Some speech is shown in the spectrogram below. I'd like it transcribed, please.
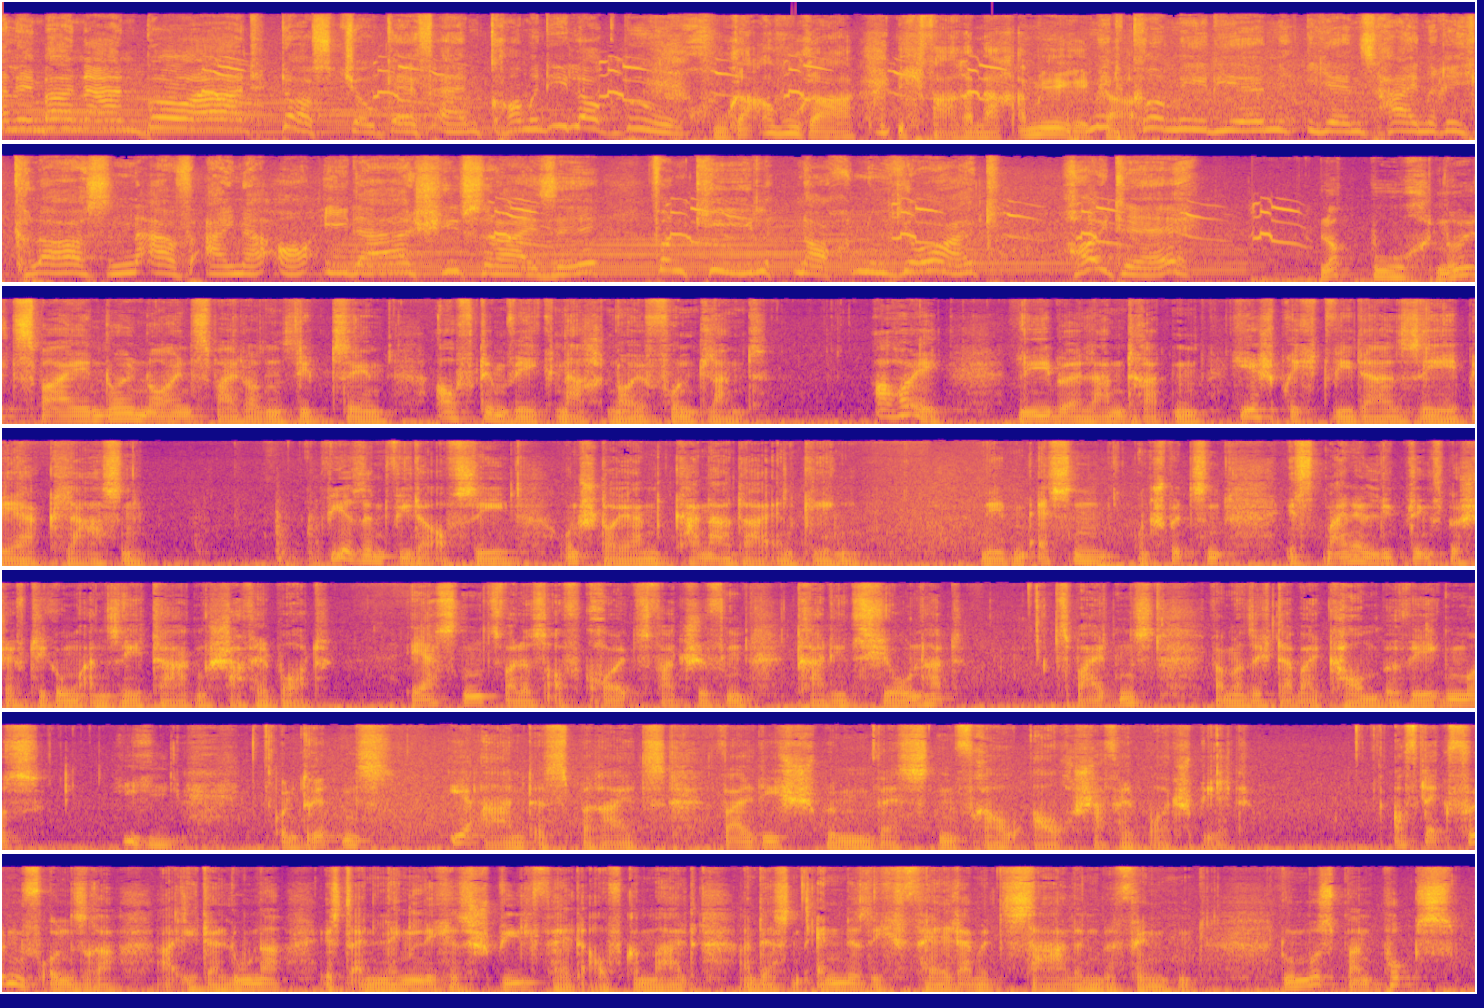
Alle Mann an Bord. Das Joke FM Comedy Logbuch. Hurra, hurra, ich fahre nach Amerika. Mit Comedian Jens Heinrich Klaassen auf einer AIDA-Schiffsreise von Kiel nach New York. Heute Logbuch 0209-2017 auf dem Weg nach Neufundland. Ahoi, liebe Landratten, hier spricht wieder Seebär Klaassen. Wir sind wieder auf See und steuern Kanada entgegen. Neben Essen und Spitzen ist meine Lieblingsbeschäftigung an Seetagen Shuffleboard. Erstens, weil es auf Kreuzfahrtschiffen Tradition hat. Zweitens, weil man sich dabei kaum bewegen muss. Und drittens, ihr ahnt es bereits, weil die Schwimmwestenfrau auch Shuffleboard spielt. Auf Deck 5 unserer Aida Luna ist ein längliches Spielfeld aufgemalt, an dessen Ende sich Felder mit Zahlen befinden. Nun muss man Pucks,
